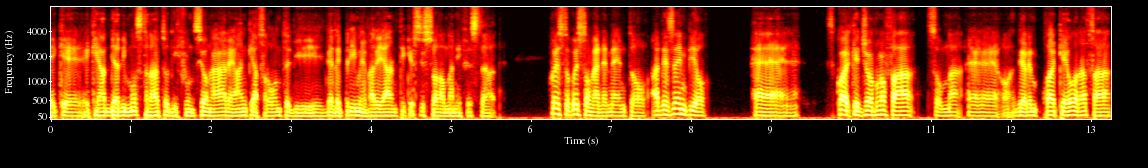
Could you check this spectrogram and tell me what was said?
e che, e che, abbia dimostrato di funzionare anche a fronte di, delle prime varianti che si sono manifestate. Questo, questo è un elemento. Ad esempio, eh, qualche giorno fa, insomma, eh, qualche ora fa,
